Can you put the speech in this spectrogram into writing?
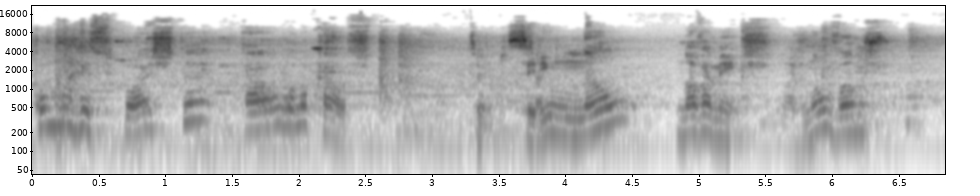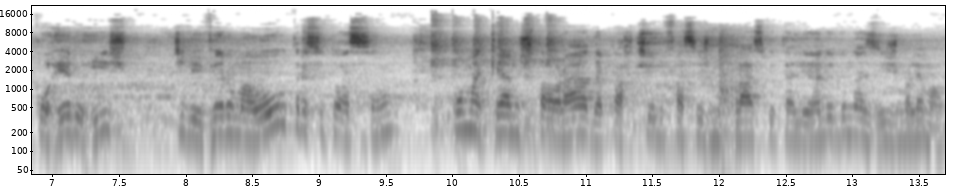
como uma resposta ao Holocausto. Certo. Seria um não novamente. Nós não vamos correr o risco de viver uma outra situação como aquela instaurada a partir do fascismo clássico italiano e do nazismo alemão.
